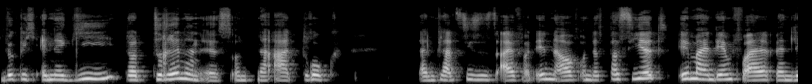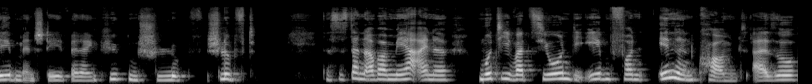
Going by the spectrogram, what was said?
wirklich Energie dort drinnen ist und eine Art Druck, dann platzt dieses Ei von innen auf und das passiert immer in dem Fall, wenn Leben entsteht, wenn ein Küken schlüpft. Das ist dann aber mehr eine Motivation, die eben von innen kommt, also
